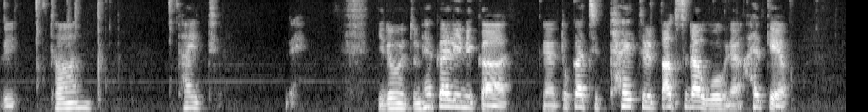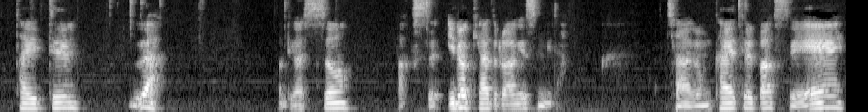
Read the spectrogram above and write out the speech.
return 타이틀 네. 이러면 좀 헷갈리니까 그냥 똑같이 타이틀 박스라고 그냥 할게요. 타이틀 으악 어디 갔어? 박스 이렇게 하도록 하겠습니다. 자 그럼 타이틀 박스에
